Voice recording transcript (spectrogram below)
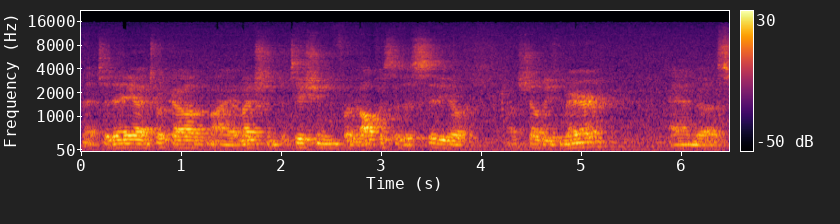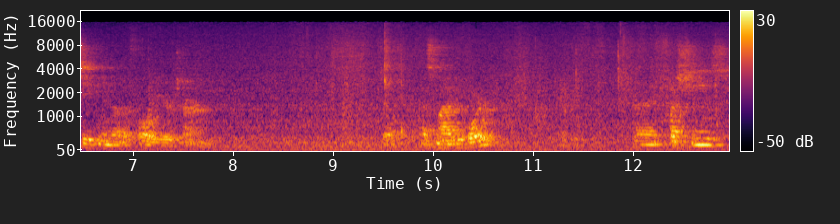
that today I took out my election petition for the office of the city of uh, Shelby's mayor and uh, seeking another four-year term. So that's my report. Uh, questions,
